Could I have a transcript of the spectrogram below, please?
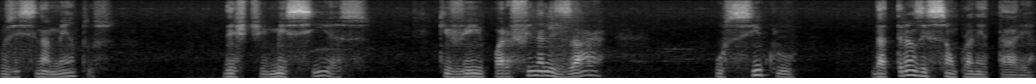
os ensinamentos deste Messias que veio para finalizar o ciclo da transição planetária,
